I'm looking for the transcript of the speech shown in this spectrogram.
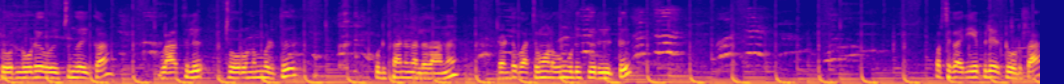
ചോറിന്റെ കൂടെ ഒഴിച്ചും കഴിക്കാം. ഗ്ലാസ്സിൽ ചോറുണ്ണും എടുത്ത് കുടിക്കാനും നല്ലതാണ്. രണ്ട് പച്ചമുളകും കൂടി കീറിയിട്ട് കുറച്ച് കരിവേപ്പില ഇട്ട് കൊടുക്കാം.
